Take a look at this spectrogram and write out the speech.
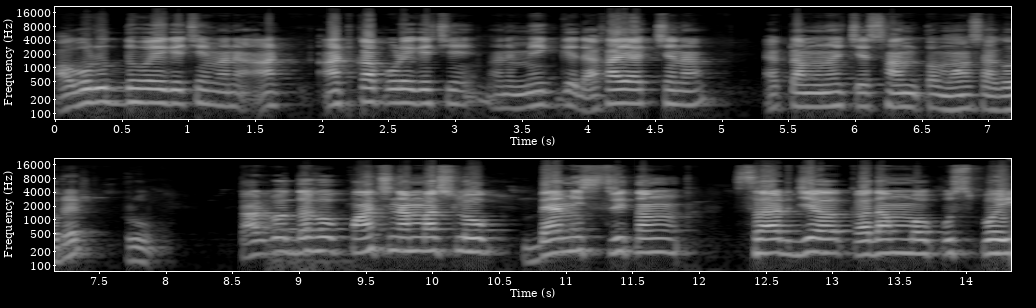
অবরুদ্ধ হয়ে গেছে মানে আট, আটকা পড়ে গেছে মানে মেঘকে দেখা যাচ্ছে না। একটা মনে হচ্ছে শান্ত মহাসাগরের রূপ। তারপর দেখো পাঁচ নাম্বার শ্লোক, ব্যামিশ্রিতং সার্য কদম্ব পুষ্পই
